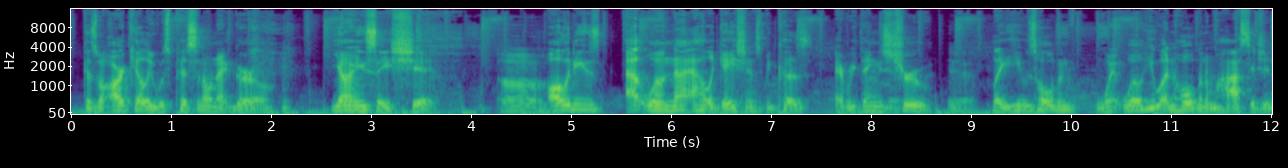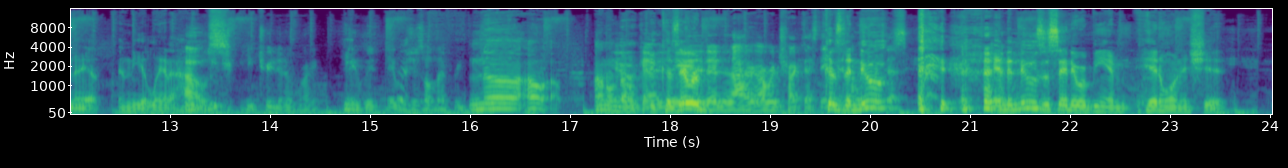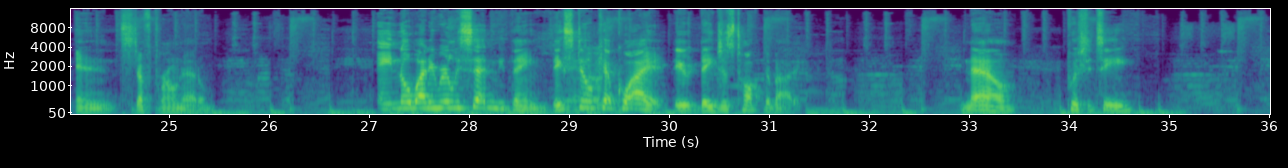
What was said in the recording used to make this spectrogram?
because when R. Kelly was pissing on that girl, y'all ain't say shit. Oh, All of these, out well, not allegations, because everything is true. yeah. Like he was holding, went well, he wasn't holding them hostage in the in the Atlanta house. he, he treated him right. He- they, was, they was just on that free. No, I, I don't know Okay, because yeah, they were then I, I retract that statement. because the news and the news is saying they were being hit on and shit and stuff thrown at them. Ain't nobody really said anything. They still kept quiet. They, they just talked about it. Now, Pusha T,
